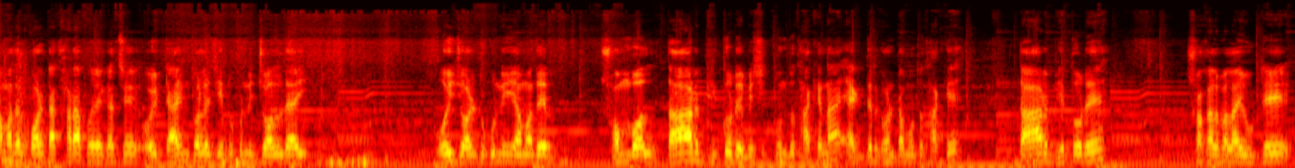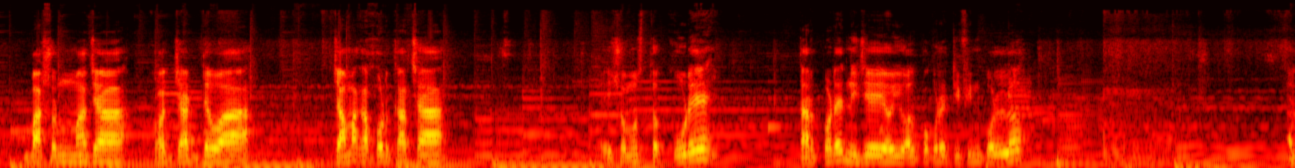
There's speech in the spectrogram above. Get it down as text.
আমাদের কলটা খারাপ হয়ে গেছে। ওই টাইম কলে যেটুকুনি জল দেয়। ওই জলটুকুনি আমাদের সম্বল। তার ভিতরে বেশিক্ষণ তো থাকে না, এক দেড় ঘণ্টা মতো থাকে। তার ভেতরে সকালবেলায় উঠে বাসন মাজা, ঘর ঝাড় দেওয়া জামা কাপড় কাচা, এই সমস্ত করে তারপরে নিজে ওই অল্প করে টিফিন করল। আর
